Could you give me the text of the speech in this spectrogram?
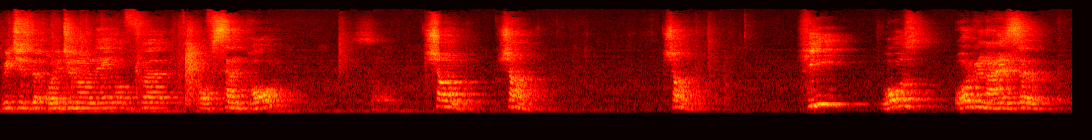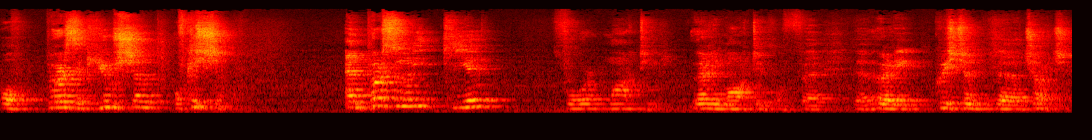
which is the original name of, uh, of St. Paul? So. Shaul, Shaul, Shaul. He was organizer of persecution of Christian and personally killed four martyrs, early martyrs of uh, uh, early Christian uh, church.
